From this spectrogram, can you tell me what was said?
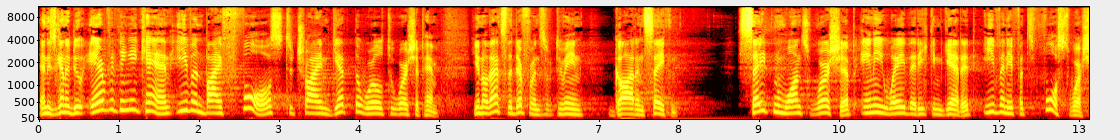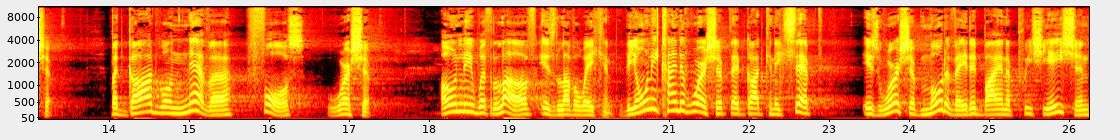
And he's going to do everything he can, even by force, to try and get the world to worship him. You know, that's the difference between God and Satan. Satan wants worship any way that he can get it, even if it's forced worship. But God will never force worship. Only with love is love awakened. The only kind of worship that God can accept is worship motivated by an appreciation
